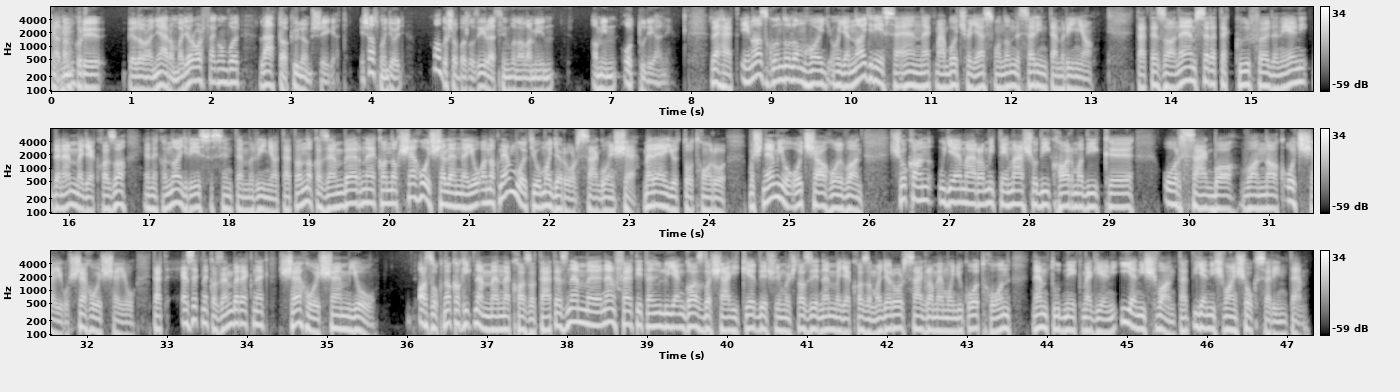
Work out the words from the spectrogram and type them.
Tehát uh-huh. amikor ő például a nyáron Magyarországon volt, látta a különbséget. És azt mondja, hogy magasabb az az életszínvonal, amin, amin ott tud élni. Lehet. Én azt gondolom, hogy, hogy a nagy része ennek, már bocs, hogy ezt mondom, de szerintem rinya. Tehát ez a nem szeretek külföldön élni, de nem megyek haza, ennek a nagy része szerintem rinya. Tehát annak az embernek, annak sehol se lenne jó, annak nem volt jó Magyarországon se, mert eljött otthonról. Most nem jó ott se, ahol van. Sokan ugye már a mit második, harmadik országba vannak, ott se jó, sehol se jó. Tehát ezeknek az embereknek sehol sem jó azoknak, akik nem mennek haza. Tehát ez nem, nem feltétlenül ilyen gazdasági kérdés, hogy most azért nem megyek haza Magyarországra, mert mondjuk otthon nem tudnék megélni. Ilyen is van, tehát ilyen is van sok szerintem.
